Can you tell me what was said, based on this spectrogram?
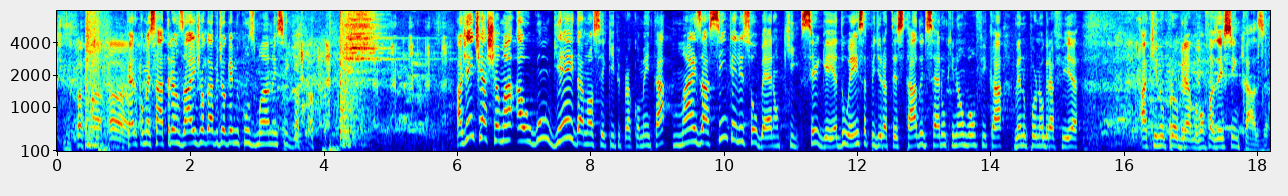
Eu quero começar a transar e jogar videogame com os manos em seguida. A gente ia chamar algum gay da nossa equipe para comentar, mas assim que eles souberam que ser gay é doença, pediram atestado e disseram que não vão ficar vendo pornografia aqui no programa, vão fazer isso em casa.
